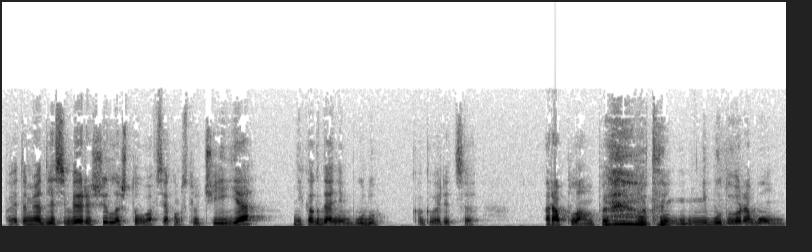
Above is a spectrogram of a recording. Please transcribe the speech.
Поэтому я для себя решила, что во всяком случае я никогда не буду, как говорится, раб лампы. вот, не буду рабом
